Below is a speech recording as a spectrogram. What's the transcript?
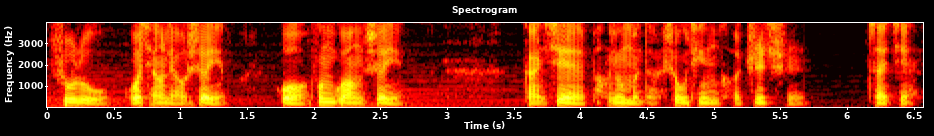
输入“国强聊摄影”或“风光摄影”。感谢朋友们的收听和支持，再见。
